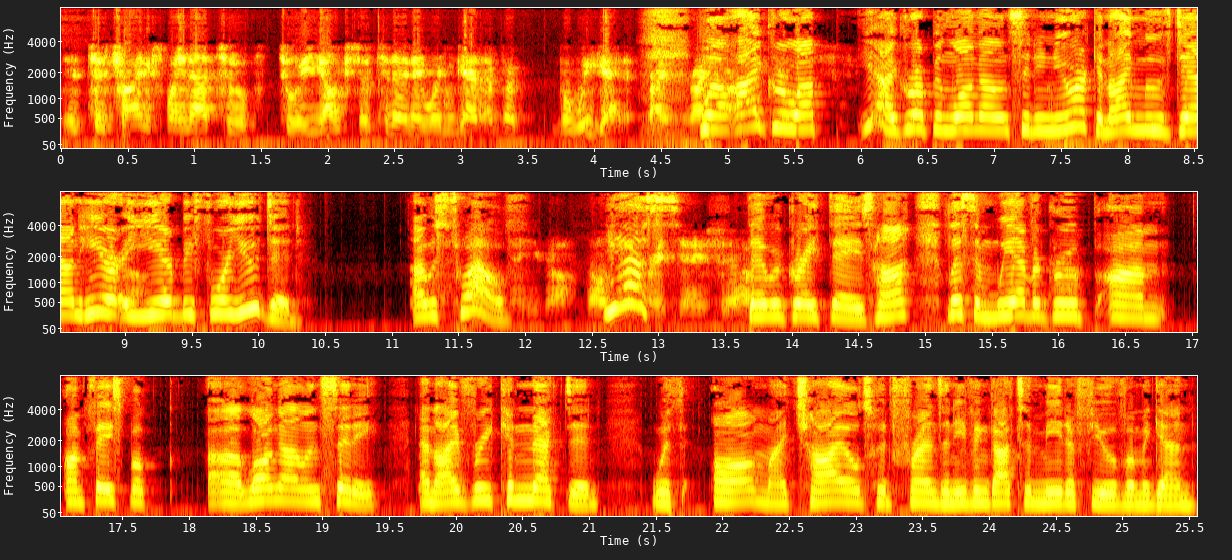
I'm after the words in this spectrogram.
to try and explain that to to a youngster today, they wouldn't get it, but but we get it, right? right? Well, I grew up, yeah, I grew up in Long Island City, New York, and I moved down here a year before you did. I was 12. There you go. Those Yes. days. Yeah. They were great days, huh? Listen, we have a group um, on Facebook, uh, Long Island City, and I've reconnected with all my childhood friends and even got to meet a few of them again.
